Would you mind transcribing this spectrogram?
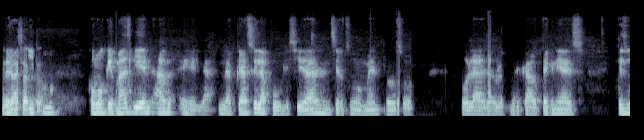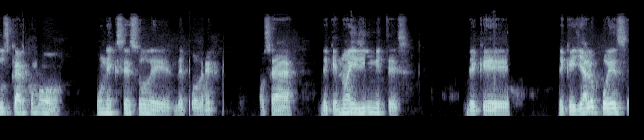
Pero Exacto. como, que más bien eh, la, que hace la publicidad en ciertos momentos o, o, la, mercadotecnia es, es buscar como un exceso de, de poder. O sea, de que no hay límites, de que, de que ya lo puedes,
